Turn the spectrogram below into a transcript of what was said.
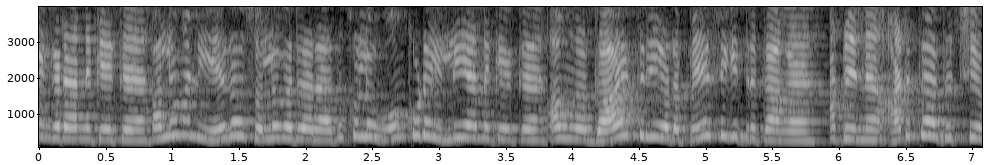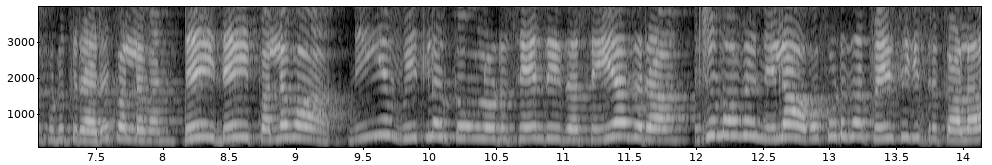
எங்கடான்னு கேட்க பல்லவன் ஏதோ சொல்ல வர்றாரு. அதுக்குள்ள உன் கூட இல்லையான்னு கேட்க அவங்க காயத்ரியோட பேசிக்கிட்டு இருக்காங்க. அப்படின்னு அடுத்த அதிர்ச்சியை கொடுக்கறாரு பல்லவன். டேய் டேய் பல்லவா நீயும் வீட்டுல இருக்கவங்களோட சேர்ந்து இதை செய்யாதடா. நிஜமாவே நிலா அவ கூட தான் பேசிக்கிட்டு இருக்காளா?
